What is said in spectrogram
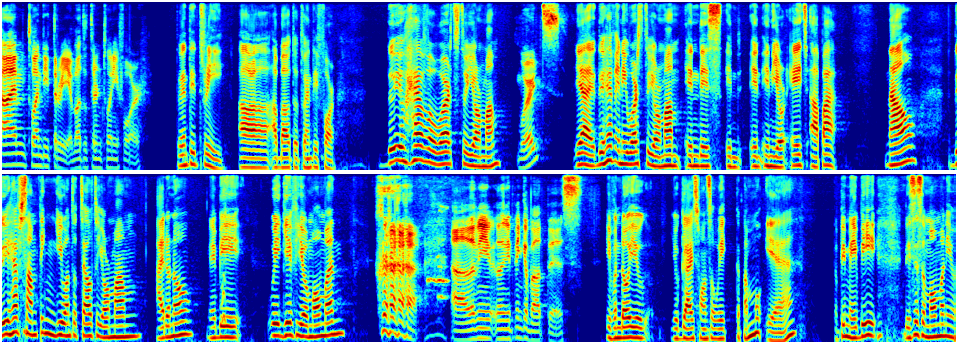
I'm 23, about to turn 24. 23, uh, about to 24. Do you have a words to your mom? Words? Yeah, do you have any words to your mom in this in in in your age apa now? Do you have something you want to tell to your mom? I don't know. Maybe we give you a moment, uh, let me let me think about this. Even though you you guys once a week ketemu ya. Tapi maybe this is a moment you.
